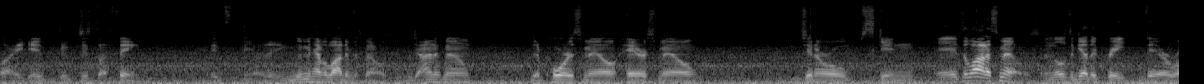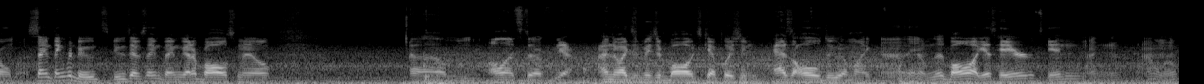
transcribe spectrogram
Like, it, it's just a thing. It's you know, women have a lot of different smells. Vagina smell, their pores smell, hair smell, general skin. It's a lot of smells, and those together create their aroma. Same thing for dudes. Dudes have the same thing. We got our ball smell, um, all that stuff. Yeah, I know. I just mentioned ball. Just kept pushing. As a whole dude, I'm like, uh, damn, this ball. I guess hair, skin. I, I don't know.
